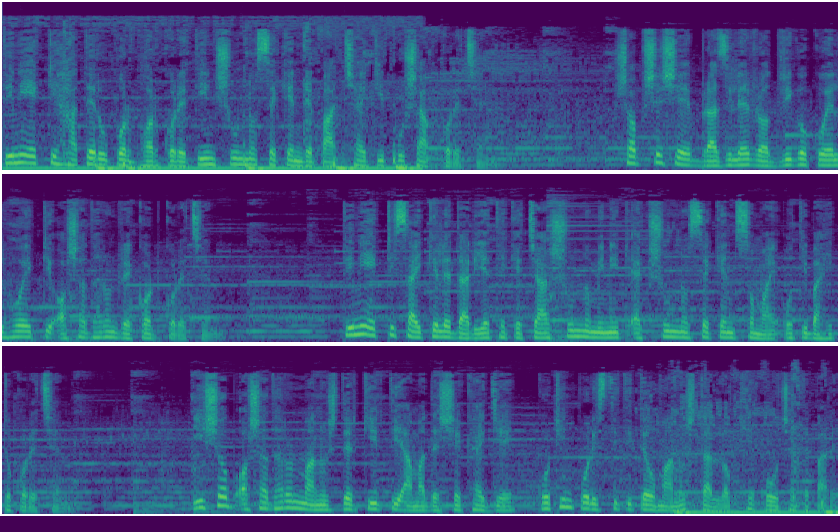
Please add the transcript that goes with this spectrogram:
তিনি একটি হাতের উপর ভর করে তিন শূন্য সেকেন্ডে পাঁচ ছয়টি পুশ আপ করেছেন। সবশেষে ব্রাজিলের রদ্রিগো কোয়েলহো একটি অসাধারণ রেকর্ড করেছেন। তিনি একটি সাইকেলে দাঁড়িয়ে থেকে চার শূন্য মিনিট এক শূন্য সেকেন্ড সময় অতিবাহিত করেছেন। এইসব অসাধারণ মানুষদের কীর্তি আমাদের শেখায় যে, কঠিন পরিস্থিতিতেও মানুষ তার লক্ষ্যে পৌঁছাতে পারে।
